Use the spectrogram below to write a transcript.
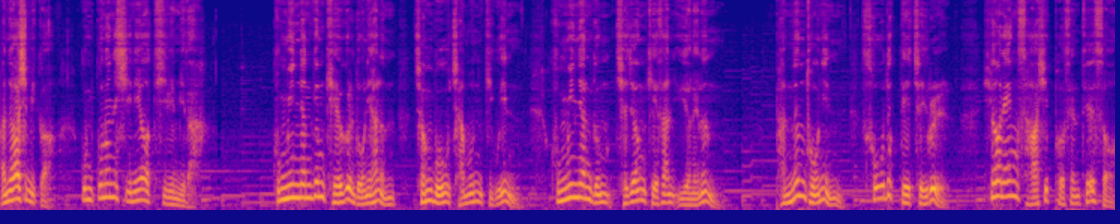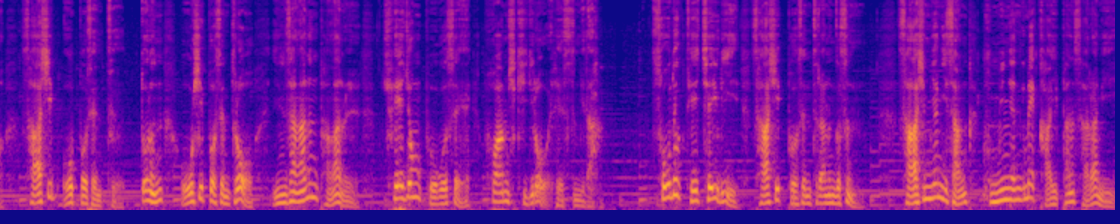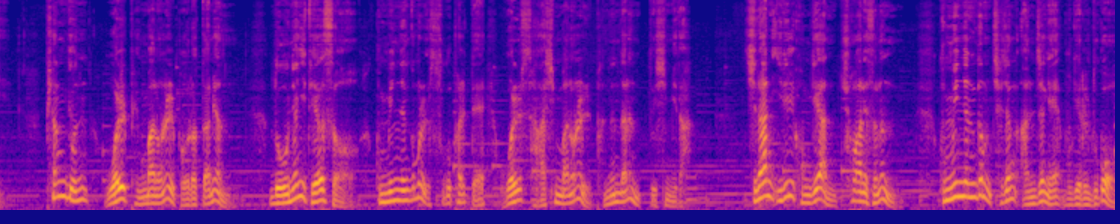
안녕하십니까. 꿈꾸는 시니어 TV입니다. 국민연금 개혁을 논의하는 정부 자문기구인 국민연금 재정계산위원회는 받는 돈인 소득 대체율을 현행 40%에서 45% 또는 50%로 인상하는 방안을 최종 보고서에 포함시키기로 했습니다. 소득 대체율이 40%라는 것은 40년 이상 국민연금에 가입한 사람이 평균 월 100만 원을 벌었다면 노년이 되어서 국민연금을 수급할 때 월 40만 원을 받는다는 뜻입니다. 지난 1일 공개한 초안에서는 국민연금 재정 안정에 무게를 두고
